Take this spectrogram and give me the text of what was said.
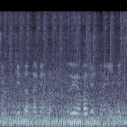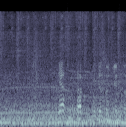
чисто- чисто одно мясо. Ты возьмешь пельмени, мясо так будет, а то тесто.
